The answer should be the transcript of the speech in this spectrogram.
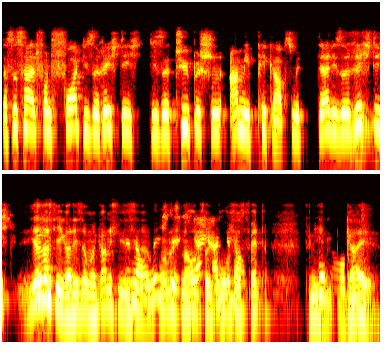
Das ist halt von Ford diese richtig, diese typischen Ami-Pickups mit der, diese richtig, Ja, sagte ich gerade, dieses amerikanisch, dieses Genau, äh, vorne. Schnauze, Ja, ja, großes genau. Fett. Finde ich Genau. geil.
